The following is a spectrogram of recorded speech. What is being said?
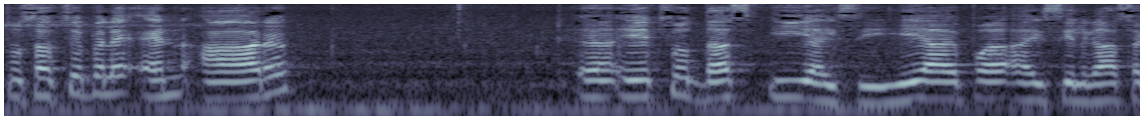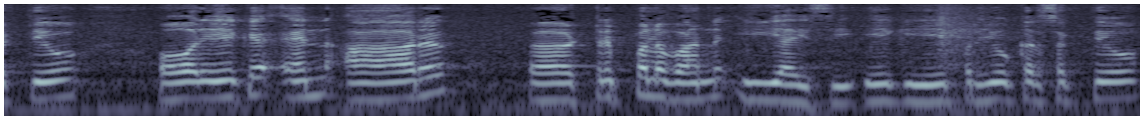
तो सबसे पहले एन आर एक सौ दस ई आई सी ये आप आई सी लगा सकते हो। और एक है N R triple one E I C एक ये प्रयोग कर सकते हो।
